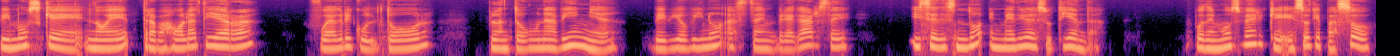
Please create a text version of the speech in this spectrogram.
vimos que Noé trabajó la tierra, fue agricultor, plantó una viña, bebió vino hasta embriagarse y se desnudó en medio de su tienda. Podemos ver que eso que pasó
